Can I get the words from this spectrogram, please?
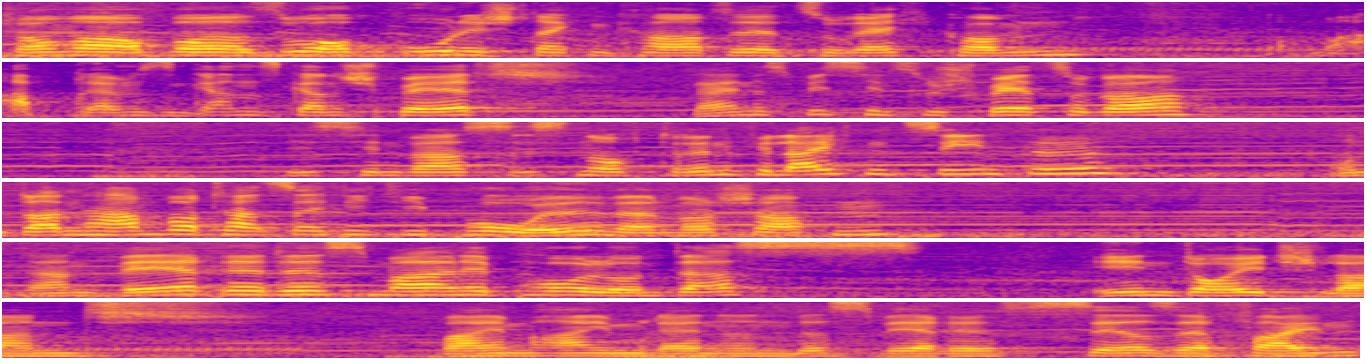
schauen wir, ob wir so auch ohne Streckenkarte zurechtkommen. Nochmal abbremsen, ganz, ganz spät. Kleines bisschen zu spät sogar. Bisschen was ist noch drin. Vielleicht ein Zehntel. Und dann haben wir tatsächlich die Pole, wenn wir schaffen. Dann wäre das mal eine Pole. Und das in Deutschland beim Heimrennen. Das wäre sehr, sehr fein.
